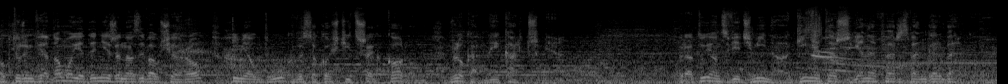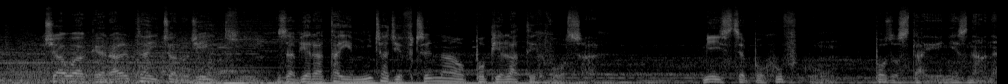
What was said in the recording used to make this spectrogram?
o którym wiadomo jedynie, że nazywał się Rob i miał dług wysokości trzech koron w lokalnej karczmie. Ratując Wiedźmina, ginie też Yennefer z Wengerbergu. Ciała Geralta i czarodziejki zabiera tajemnicza dziewczyna o popielatych włosach. Miejsce pochówku pozostaje nieznane.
